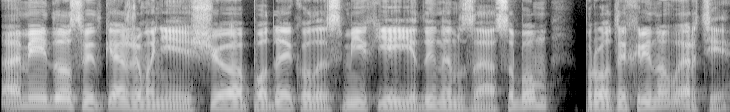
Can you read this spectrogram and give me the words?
А мій досвід каже мені, що подеколи сміх є єдиним засобом проти хріноверті.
